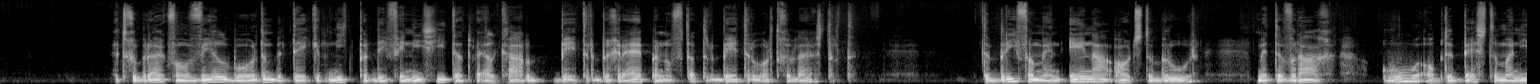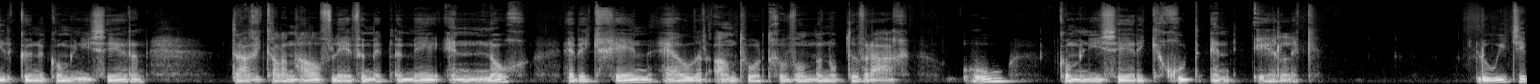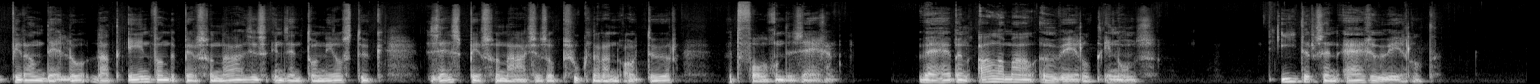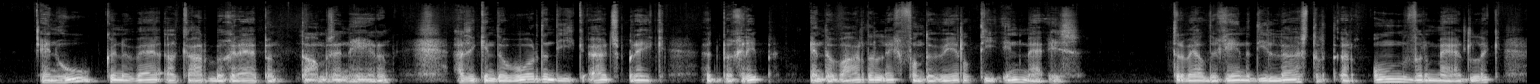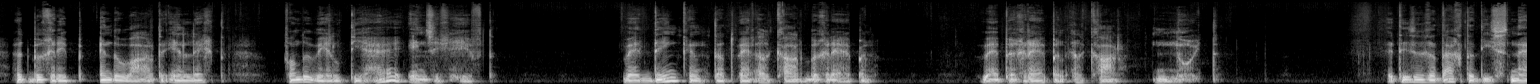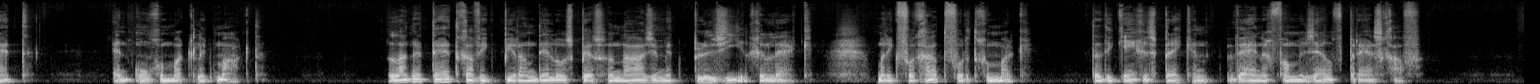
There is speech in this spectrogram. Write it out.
Het gebruik van veel woorden betekent niet per definitie dat we elkaar beter begrijpen of dat er beter wordt geluisterd. De brief van mijn ena oudste broer met de vraag hoe we op de beste manier kunnen communiceren, draag ik al een half leven met me mee en nog heb ik geen helder antwoord gevonden op de vraag hoe communiceer ik goed en eerlijk. Luigi Pirandello laat een van de personages in zijn toneelstuk Zes personages op zoek naar een auteur het volgende zeggen. Wij hebben allemaal een wereld in ons. Ieder zijn eigen wereld. En hoe kunnen wij elkaar begrijpen, dames en heren, als ik in de woorden die ik uitspreek het begrip en de waarde leg van de wereld die in mij is, terwijl degene die luistert er onvermijdelijk het begrip en de waarde in legt van de wereld die hij in zich heeft. Wij denken dat wij elkaar begrijpen. Wij begrijpen elkaar nooit. Het is een gedachte die snijdt en ongemakkelijk maakt. Lange tijd gaf ik Pirandello's personage met plezier gelijk, maar ik vergat voor het gemak dat ik in gesprekken weinig van mezelf prijsgaf.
